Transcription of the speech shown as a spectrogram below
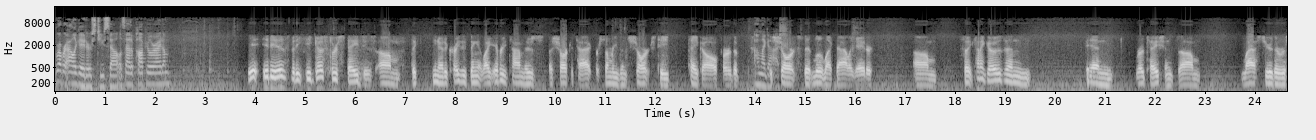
rubber alligators do you sell? Is that a popular item? It, it is, but it, it goes through stages. Um, the you know the crazy thing, like every time there's a shark attack, for some reason sharks' teeth take off, or the Oh my the gosh! sharks that look like the alligator. Um, so it kind of goes in in rotations. Um, last year there was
